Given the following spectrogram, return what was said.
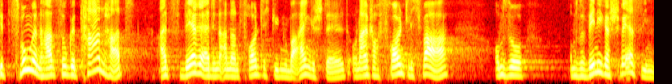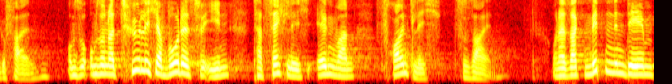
gezwungen hat, so getan hat, als wäre er den anderen freundlich gegenüber eingestellt und einfach freundlich war, umso, umso weniger schwer ist es ihm gefallen. Umso, umso natürlicher wurde es für ihn, tatsächlich irgendwann freundlich zu sein. Und er sagt, mitten in dem,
